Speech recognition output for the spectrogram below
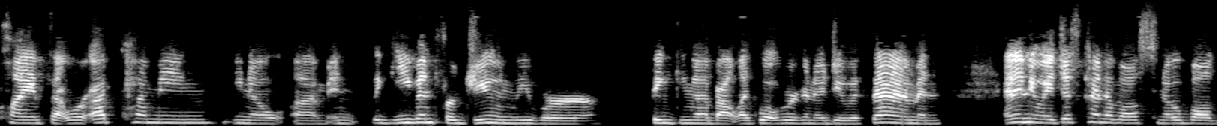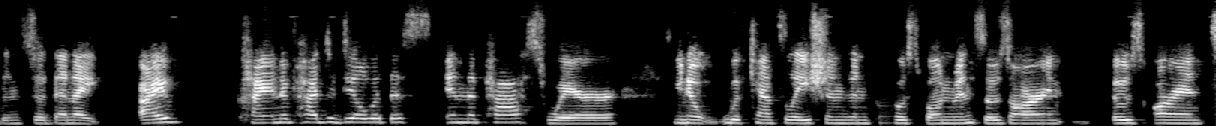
clients that were upcoming, you know, um, and like even for June, we were thinking about like what we're going to do with them. And, and anyway, just kind of all snowballed. And so then I, I've kind of had to deal with this in the past where, you know, with cancellations and postponements, those aren't, those aren't,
